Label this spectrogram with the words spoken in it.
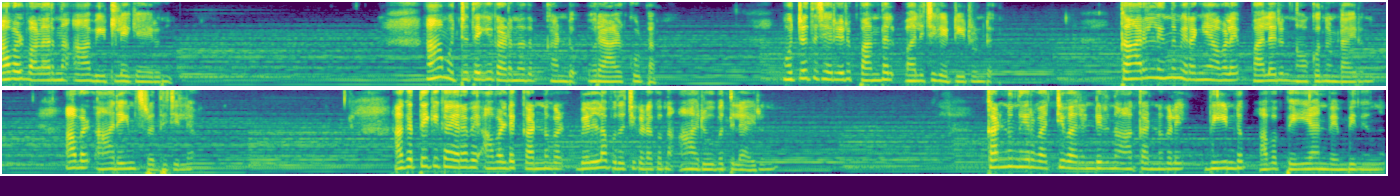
അവൾ വളർന്ന ആ വീട്ടിലേക്കായിരുന്നു. ആ മുറ്റത്തേക്ക് കടന്നതും കണ്ടു ഒരാൾക്കൂട്ടം. മുറ്റത്ത് ചെറിയൊരു പന്തൽ വലിച്ചു കെട്ടിയിട്ടുണ്ട്. കാറിൽ നിന്നും ഇറങ്ങി അവളെ പലരും നോക്കുന്നുണ്ടായിരുന്നു. അവൾ ആരെയും ശ്രദ്ധിച്ചില്ല. അകത്തേക്ക് കയറവേ അവളുടെ കണ്ണുകൾ വെള്ള പുതച്ചു കിടക്കുന്ന ആ രൂപത്തിലായിരുന്നു. കണ്ണുനീർ വറ്റി വരണ്ടിരുന്ന ആ കണ്ണുകളിൽ വീണ്ടും അവ പെയ്യാൻ വെമ്പി നിന്നു.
